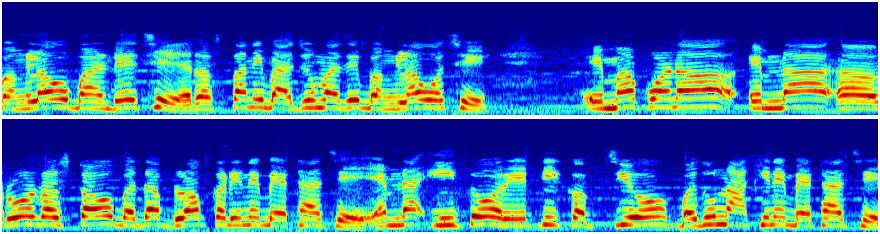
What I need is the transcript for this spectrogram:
બંગલાઓ બાંધે છે, રસ્તાની બાજુમાં જે બંગલાઓ છે એમાં પણ એમના રોડ રસ્તાઓ બધા બ્લોક કરીને બેઠા છે. એમના ઈંટો, રેતી, કપચીઓ બધું નાખીને બેઠા છે.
